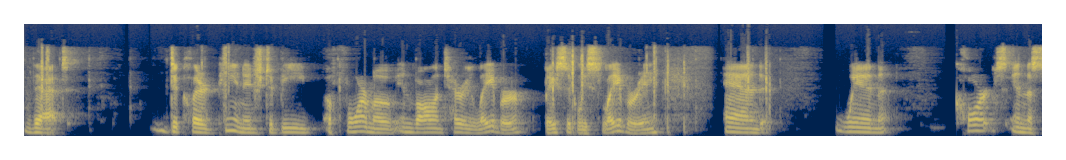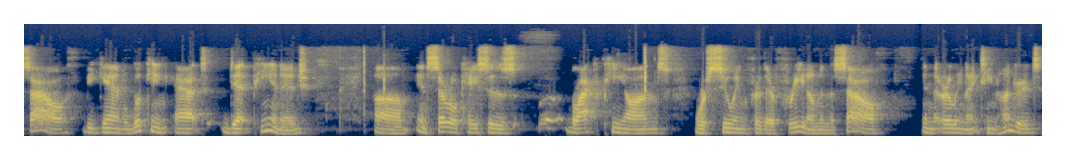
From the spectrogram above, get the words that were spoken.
that declared peonage to be a form of involuntary labor, basically slavery. And when courts in the South began looking at debt peonage, um, in several cases, black peons were suing for their freedom in the South in the early 1900s.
